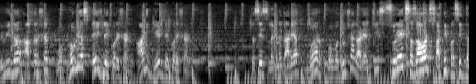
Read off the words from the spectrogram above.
विविध आकर्षक व भव्य स्टेज डेकोरेशन आणि गेट डेकोरेशन. तसेच लग्न कार्यात वर व वधूच्या गाड्यांची सुरेख सजावटसाठी प्रसिद्ध.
